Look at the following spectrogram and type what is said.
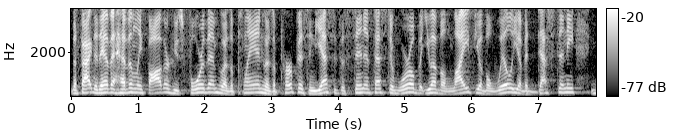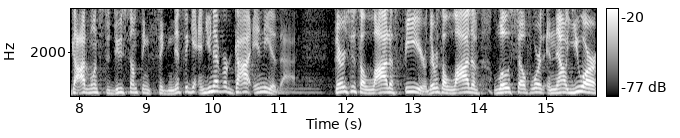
the fact that they have a heavenly father who's for them who has a plan who has a purpose. And yes it's a sin infested world but you have a life you have a will you have a destiny. God wants to do something significant and you never got any of that there's just a lot of fear. There was a lot of low self worth. And now you are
